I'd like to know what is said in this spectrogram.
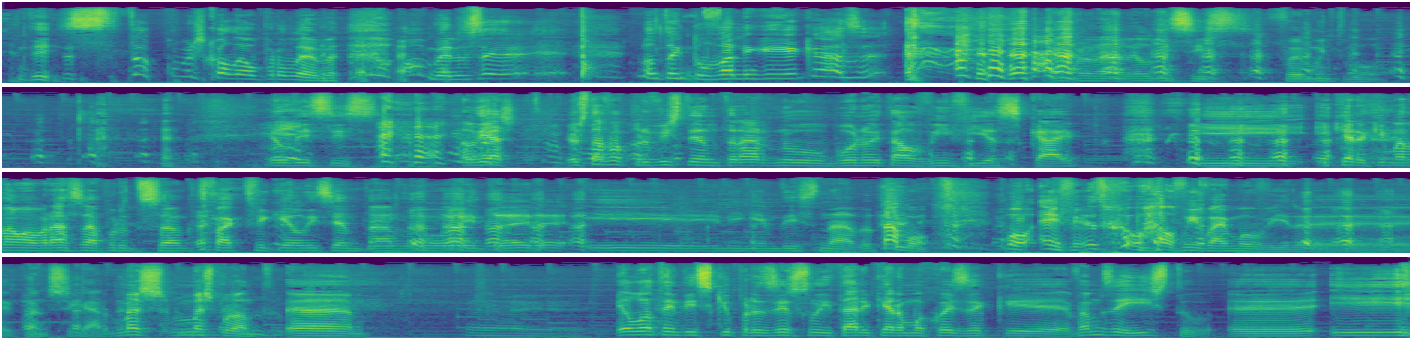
disse: "Então, Mas qual é o problema? Ao menos é- não tenho que levar ninguém a casa. É verdade, ele disse isso. Foi muito bom. Ele disse isso. Aliás, eu estava previsto entrar no Boa Noite Alvim via Skype e, e quero aqui mandar um abraço à produção, que de facto fiquei ali sentado uma hora inteira e ninguém me disse nada. Tá bom. Bom, enfim, o Alvim vai-me ouvir eh, quando chegar. Mas, mas pronto. eh, ele ontem disse que o prazer solitário que era uma coisa que. Vamos a isto. eh, e,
